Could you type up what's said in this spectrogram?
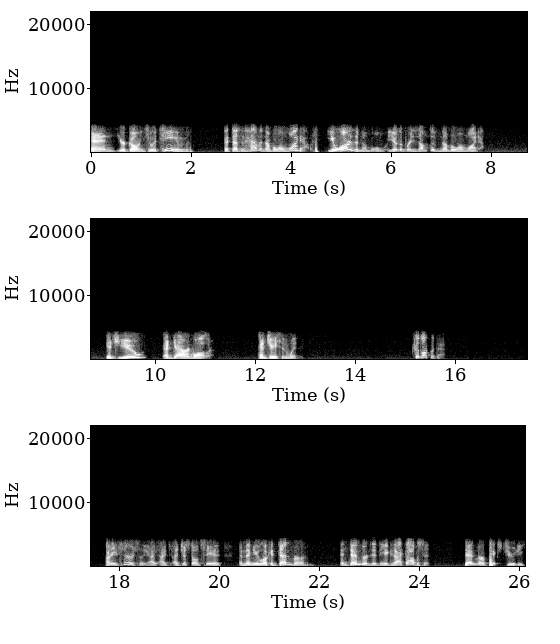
and you're going to a team that doesn't have a number one wideout. You are the number one. You're the presumptive number one wideout. It's you and Darren Waller. and Jason Witten. Good luck with that. I mean, seriously, I, I, I just don't see it. And then you look at Denver, and Denver did the exact opposite. Denver picks Jeudy.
